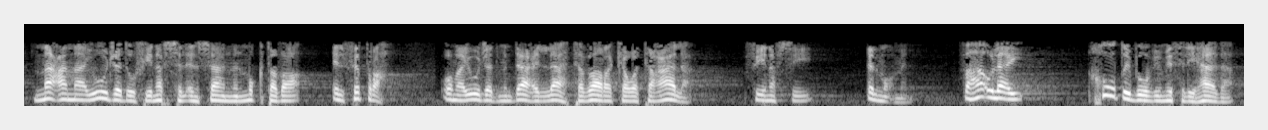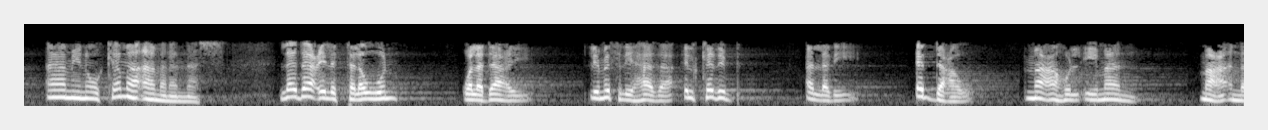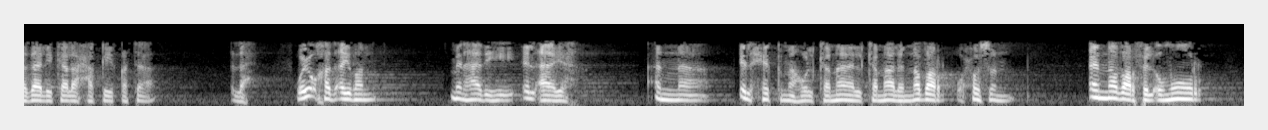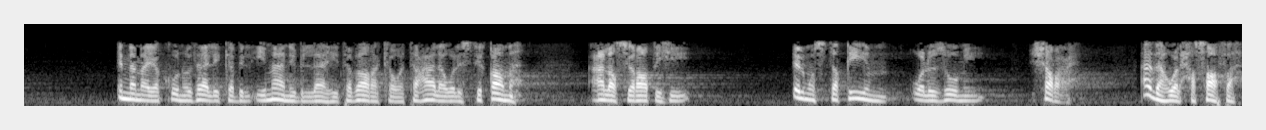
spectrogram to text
مع ما يوجد في نفس الإنسان من مقتضى الفطرة وما يوجد من داعي الله تبارك وتعالى في نفس المؤمن. فهؤلاء خوطبوا بمثل هذا آمنوا كما آمن الناس. لا داعي للتلون ولا داعي لمثل هذا الكذب الذي ادعوا معه الإيمان مع أن ذلك لا حقيقة له. ويؤخذ أيضا من هذه الآية أن الحكمة والكمال كمال النظر وحسن النظر في الأمور إنما يكون ذلك بالإيمان بالله تبارك وتعالى والاستقامة على صراطه المستقيم ولزوم شرعه. هذا هو الحصافة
